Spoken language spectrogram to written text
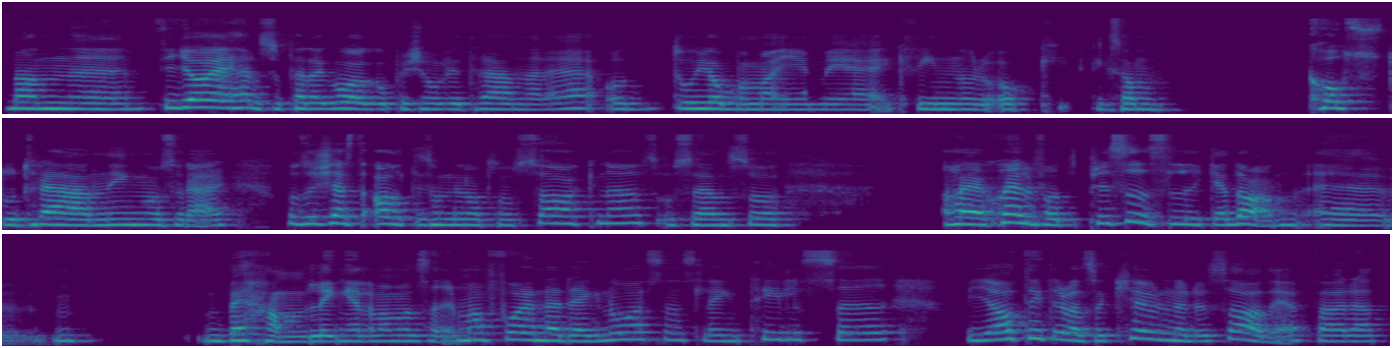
man, för jag är hälsopedagog och personlig tränare och då jobbar man ju med kvinnor och liksom kost och träning och sådär. Och så känns det alltid som det är något som saknas och sen så har jag själv fått precis likadan eh, behandling eller vad man säger. Man får den där diagnosen slängd till sig. Och jag tyckte det var så kul när du sa det för att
